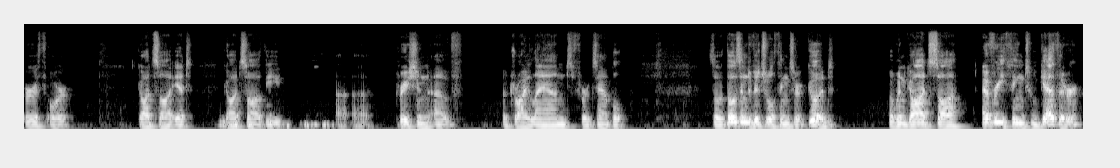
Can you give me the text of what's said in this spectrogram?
earth, or God saw it, God saw the uh, uh creation of dry land, for example. So those individual things are good, but when God saw everything together,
